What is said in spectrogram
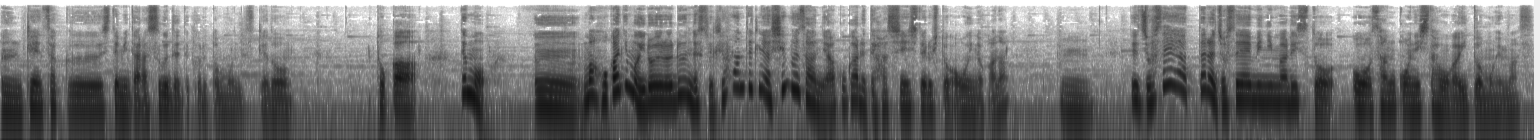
うん、検索してみたらすぐ出てくると思うんですけどとかでもうんまあ他にもいろいろいるんですけど基本的には渋さんに憧れて発信してる人が多いのかな。うん、で女性やったら女性ミニマリストを参考にした方がいいと思います。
